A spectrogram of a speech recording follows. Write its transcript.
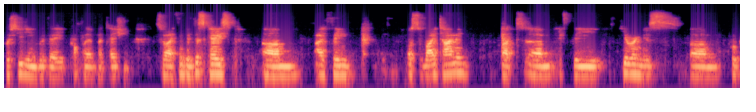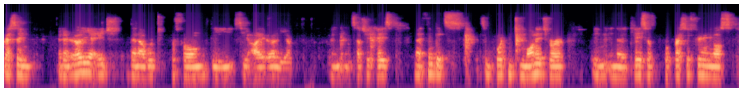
proceeding with a proper implantation. So I think in this case, I think was the right timing. But um, if the hearing is um, progressing at an earlier age, then I would perform the CI earlier in, in such a case. And I think it's it's important to monitor in, in a case of progressive hearing loss,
